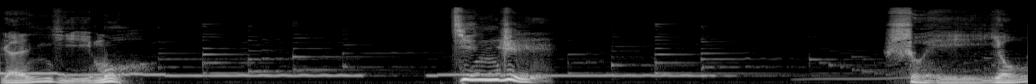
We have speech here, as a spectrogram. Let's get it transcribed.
人已没。今日水犹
